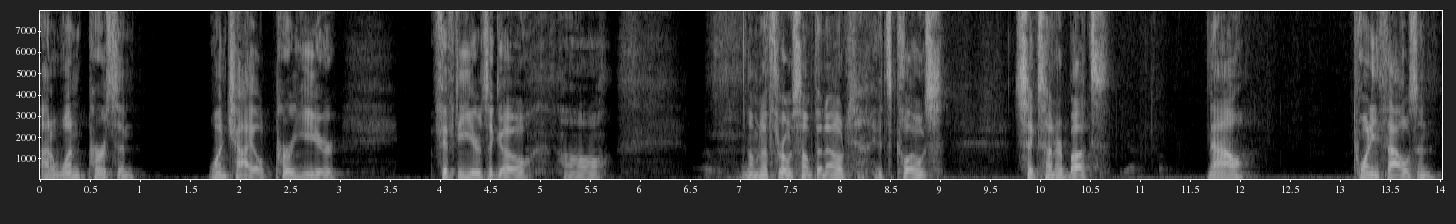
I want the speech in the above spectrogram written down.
on one person, one child per year 50 years ago. Oh, I'm going to throw something out. It's close. 600 bucks. Now, 20,000.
